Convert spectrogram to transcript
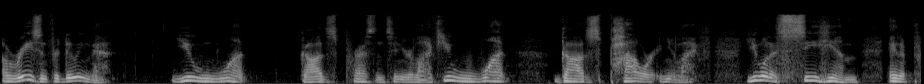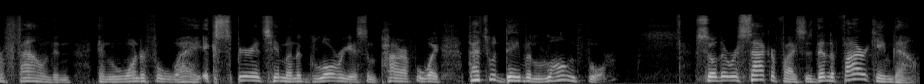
a reason for doing that. You want God's presence in your life. You want God's power in your life. You want to see Him in a profound and, and wonderful way, experience Him in a glorious and powerful way. That's what David longed for. So there were sacrifices. Then the fire came down.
